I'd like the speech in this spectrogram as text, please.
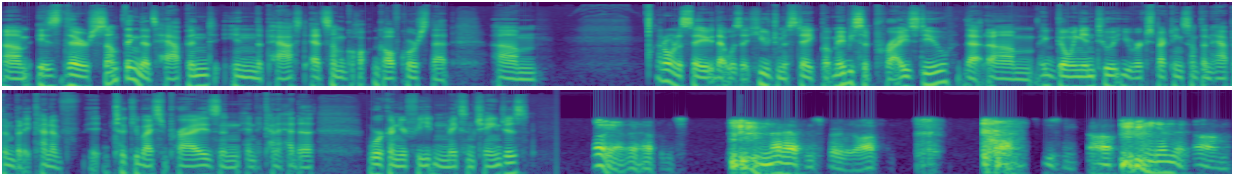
Um, is there something that's happened in the past at some go- golf course that um, I don't want to say that was a huge mistake, but maybe surprised you that um, going into it you were expecting something to happen, but it kind of it took you by surprise and, and kind of had to work on your feet and make some changes? Oh yeah, that happens. that happens fairly often. Excuse me. Uh, in that um,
